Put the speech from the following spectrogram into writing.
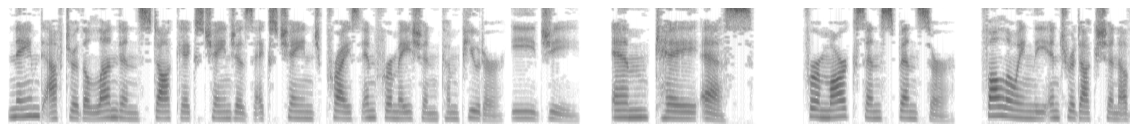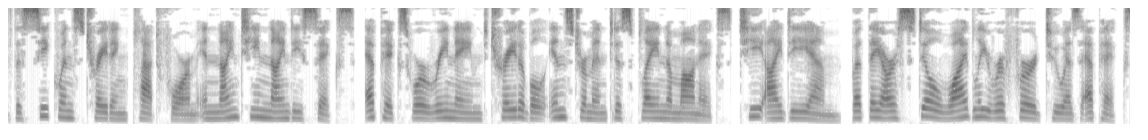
named after the London Stock Exchange's Exchange Price Information Computer e.g. MKS for Marks and Spencer. Following the introduction of the sequence trading platform in 1996, EPICs were renamed Tradable Instrument Display Mnemonics but they are still widely referred to as EPICs.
